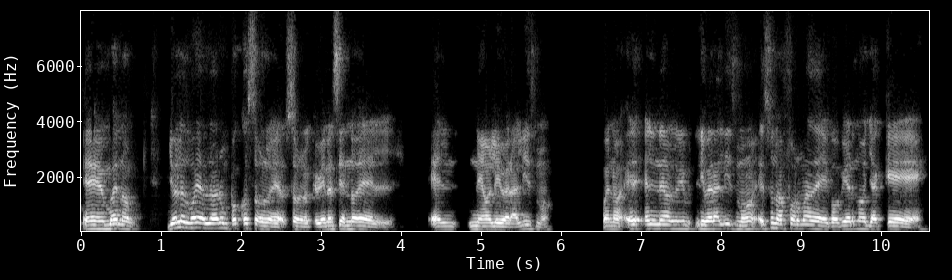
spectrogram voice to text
Eh, bueno, yo les voy a hablar un poco sobre, sobre lo que viene siendo el, el neoliberalismo. Bueno, el, neoliberalismo es una forma de gobierno ya que,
